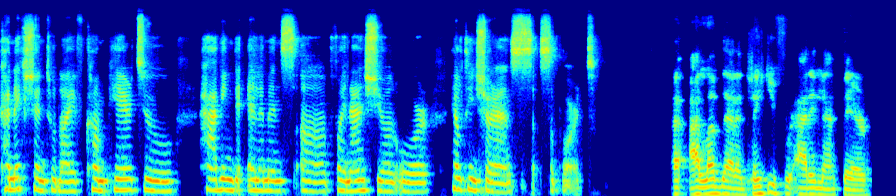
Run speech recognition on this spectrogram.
connection to life compared to having the elements of financial or health insurance support. I, I love that. And thank you for adding that there.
